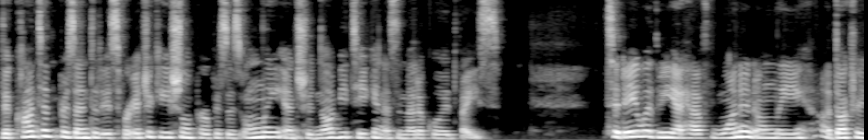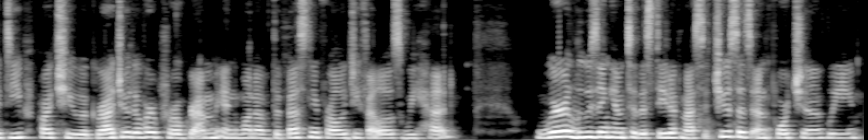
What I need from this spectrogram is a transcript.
The content presented is for educational purposes only and should not be taken as medical advice. Today with me, I have one and only uh, Dr. Deep Pachu, a graduate of our program and one of the best nephrology fellows we had. We're losing him to the state of Massachusetts, unfortunately.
